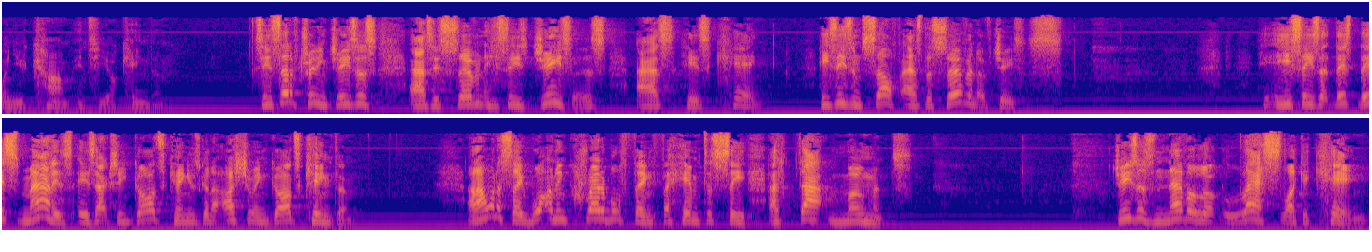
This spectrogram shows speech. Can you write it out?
when you come into your kingdom. See, instead of treating Jesus as his servant, he sees Jesus as his king. He sees himself as the servant of Jesus. He sees that this, this man is, is actually God's king who's going to usher in God's kingdom. And I want to say, what an incredible thing for him to see at that moment. Jesus never looked less like a king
